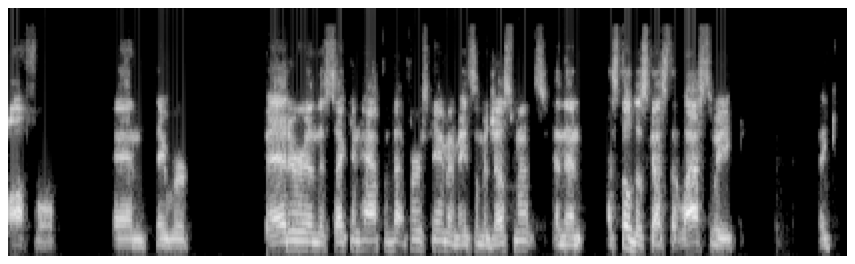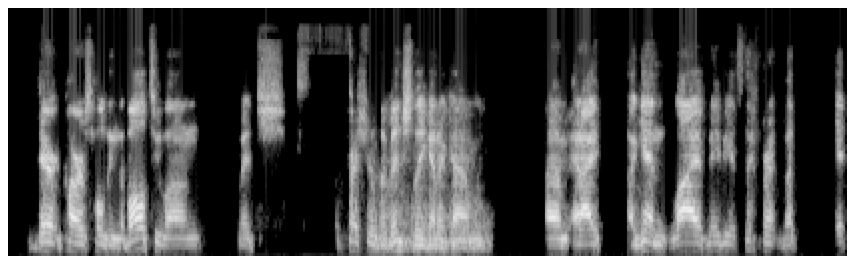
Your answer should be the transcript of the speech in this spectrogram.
awful, and they were better in the second half of that first game and made some adjustments. And then I still discussed it last week. Like Derek Carr's holding the ball too long, which the pressure is eventually going to come. Um, and I again live maybe it's different, but it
